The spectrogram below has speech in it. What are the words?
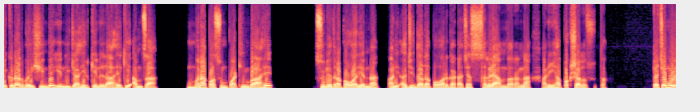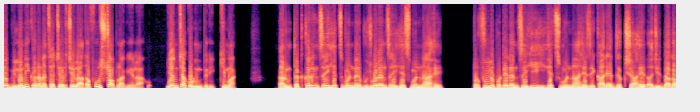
एकनाथभाई शिंदे यांनी जाहीर केलेलं आहे की आमचा मनापासून पाठिंबा आहे सुनेत्रा पवार यांना आणि अजितदादा पवार गटाच्या सगळ्या आमदारांना आणि ह्या पक्षाला सुद्धा. त्याच्यामुळे विलनीकरणाच्या चर्चेला आता फुल स्टॉप लागलेला आहे. यांच्याकडून तरी किमान कारण तटकरेंचंही हेच म्हणणं आहे भुजबळांचंही हेच म्हणणं आहे प्रफुल्ल पटेल यांचंही हेच म्हणणं आहे जे कार्याध्यक्ष आहेत अजितदादा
